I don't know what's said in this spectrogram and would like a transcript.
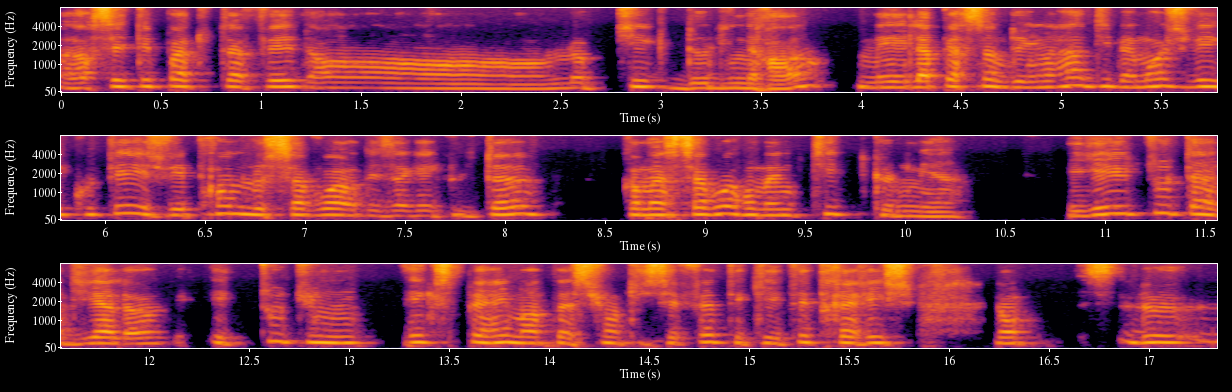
Alors, c'était pas tout à fait dans l'optique de l'INRA, mais la personne de l'INRA dit, ben moi, je vais écouter et je vais prendre le savoir des agriculteurs comme un savoir au même titre que le mien. Et il y a eu tout un dialogue et toute une expérimentation qui s'est faite et qui était très riche. Donc, le,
